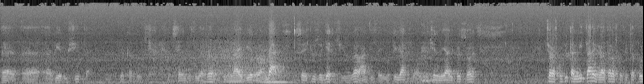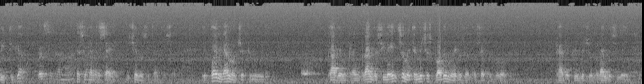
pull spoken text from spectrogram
eh, eh, via d'uscita più accardusca, sei investigatore non hai via dove andare, sei chiuso dietro, sei chiuso davanti, sei imbottigliato, sono decine di migliaia di persone. C'è una sconfitta militare, in realtà una sconfitta politica, questo è il 76, dicembre 76. E poi a Milano non c'è più nulla. Cade un, un grande silenzio, mentre invece esplode il movimento 77 a Bologna. Cade qui invece un grande silenzio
